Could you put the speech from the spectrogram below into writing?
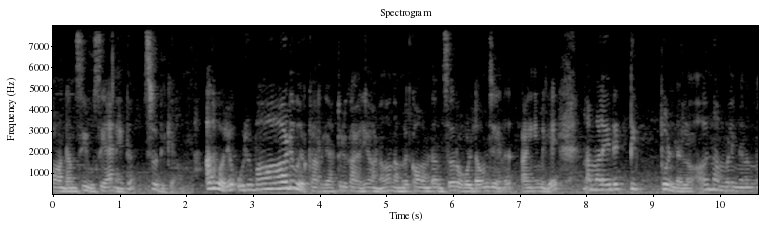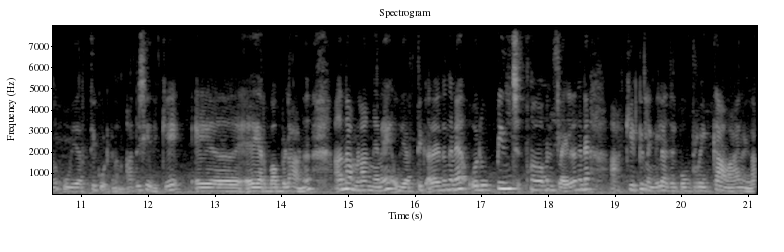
കോണ്ടംസ് യൂസ് ചെയ്യാനായിട്ട് ശ്രദ്ധിക്കുക. അതുപോലെ ഒരുപാട് പേർക്ക് അറിയാത്തൊരു കാര്യമാണ് നമ്മൾ കോണ്ടംസ് റോൾ ഡൗൺ ചെയ്യുന്ന ടൈമിൽ നമ്മളതിന്റെ ടിപ്പ് ഉണ്ടല്ലോ. അത് നമ്മളിങ്ങനെ ഒന്ന് ഉയർത്തി കൊടുക്കണം. അത് ശരിക്ക് എയർ ബബിളാണ് അത് നമ്മളങ്ങനെ ഉയർത്തി അതായത് ഇങ്ങനെ ഒരു പിഞ്ച് മനസ്സിലായില്ല? അങ്ങനെ ആക്കിയിട്ടില്ലെങ്കിൽ അത് ചിലപ്പോൾ ബ്രേക്ക് ആവാനുള്ള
